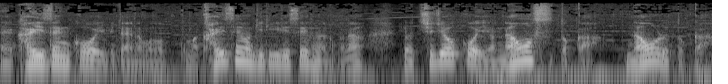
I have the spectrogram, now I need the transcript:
え改善行為みたいなものって、まあ、改善はギリギリセーフなのかな。要は治療行為を治すとか、治るとか、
